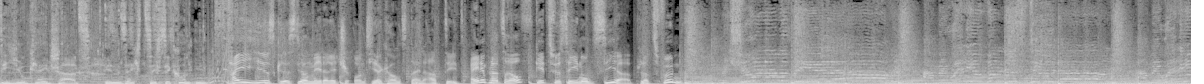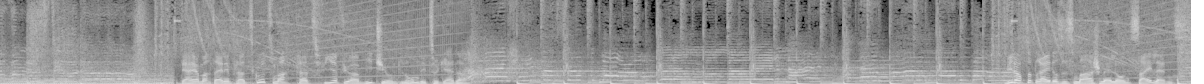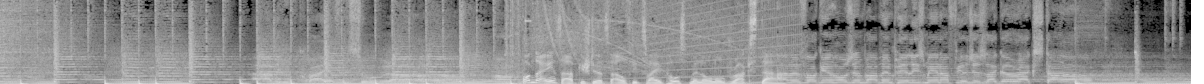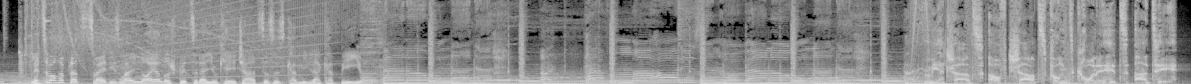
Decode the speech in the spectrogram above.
Die UK-Charts in 60 Sekunden. Hi, hier ist Christian Mederitsch und hier kommt dein Update. Einen Platz rauf geht's für Seen und Sia, Platz 5. Der hier macht einen Platz gut, macht Platz 4 für Avicii und Lonely Together. Wieder auf der 3, das ist Marshmallow und Silence. Von der 1 abgestürzt auf die 2 Post Malone und Rockstar. Letzte Woche Platz 2, diesmal neu an der Spitze der UK Charts, das ist Camila Cabello. Mehr Charts auf charts.kronehit.at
